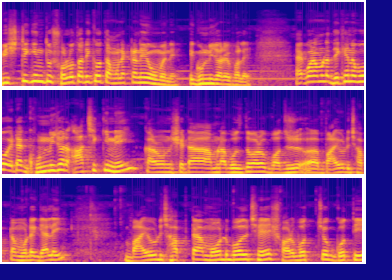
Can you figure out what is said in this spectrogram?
বৃষ্টি কিন্তু ষোলো তারিখেও তেমন একটা নেই ওমেনে, এই ঘূর্ণিঝড়ের ফলে। একবার আমরা দেখে নেব এটা ঘূর্ণিঝড় আছে কি নেই, কারণ সেটা আমরা বুঝতে পারব বজ্র বায়ুর ঝাপটা মোড়ে গেলেই। বায়ুর ঝাপটা মোড বলছে সর্বোচ্চ গতি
